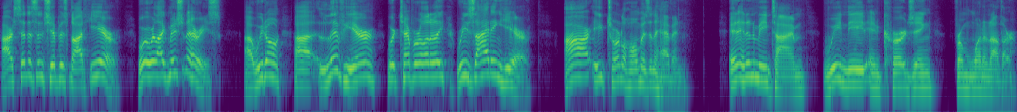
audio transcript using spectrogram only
Our citizenship is not here. We're, like missionaries. Uh, we don't uh, live here, we're temporarily residing here. Our eternal home is in heaven. And, and in the meantime, we need encouraging from one another.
